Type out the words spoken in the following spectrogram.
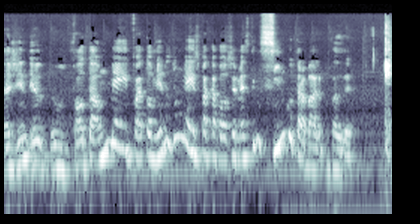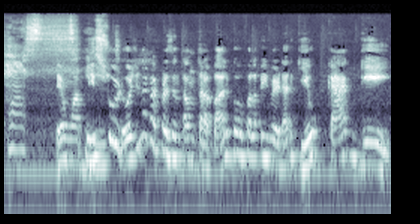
a gente, eu- eu- falta um mês, falta menos de um mês pra acabar o semestre, tem cinco trabalhos pra fazer. Cacete. É um absurdo. Hoje nós vai apresentar um trabalho que eu vou falar bem verdade que eu caguei.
